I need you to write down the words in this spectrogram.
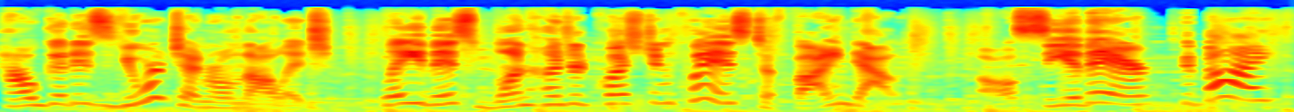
How good is your general knowledge? Play this 100 question quiz to find out. I'll see you there. Goodbye.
